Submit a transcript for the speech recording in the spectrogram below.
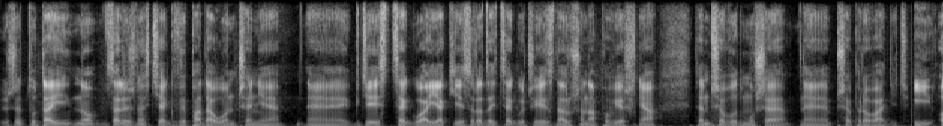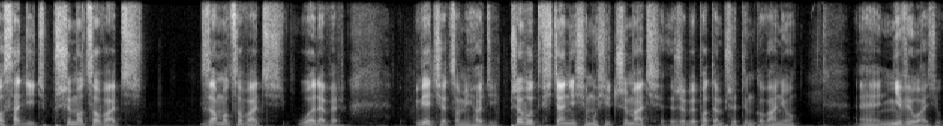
że tutaj, no, w zależności jak wypada łączenie, gdzie jest cegła, jaki jest rodzaj cegły, czy jest naruszona powierzchnia, ten przewód muszę przeprowadzić. I osadzić, przymocować, zamocować, whatever. Wiecie, co mi chodzi. Przewód w ścianie się musi trzymać, żeby potem przy tynkowaniu e, nie wyłaził.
